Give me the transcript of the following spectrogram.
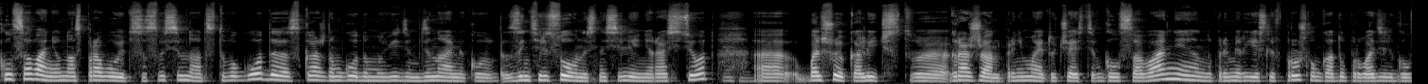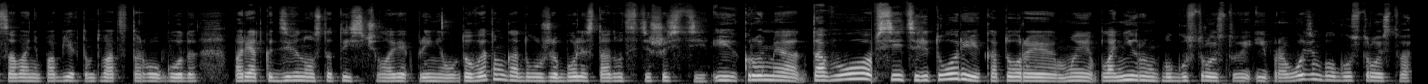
Голосование у нас проводится с 2018 года. С каждым годом мы видим динамику. Заинтересованность населения растет. Угу. Большое количество горожан принимает участие в голосовании. Например, если в прошлом году проводили голосование по объектам 2022 года, порядка 90 тысяч человек принял, то в этом году уже более 126 6. И кроме того, все территории, которые мы планируем благоустройство и проводим благоустройство,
